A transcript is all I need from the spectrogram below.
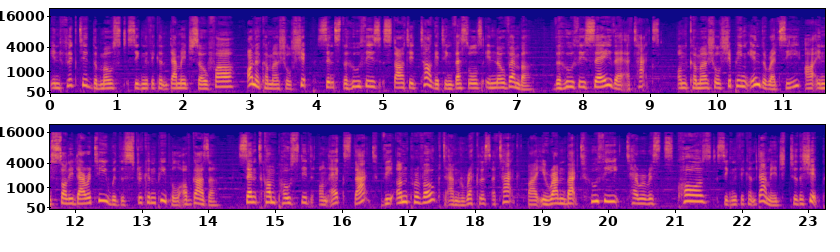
inflicted the most significant damage so far on a commercial ship since the Houthis started targeting vessels in November. The Houthis say their attacks on commercial shipping in the Red Sea are in solidarity with the stricken people of Gaza. CENTCOM posted on X that the unprovoked and reckless attack by Iran backed Houthi terrorists caused significant damage to the ship,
